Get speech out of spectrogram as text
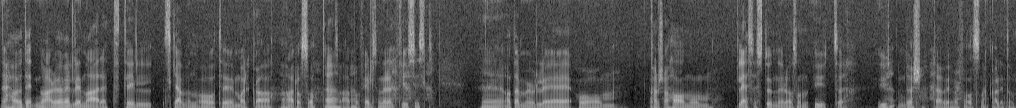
tenkt, nå er det jo veldig nærhet til skauen og til marka her også. Ja, altså her ja. på Fjell, sånn rent fysisk. Eh, at det er mulig å mm, kanskje ha noen lesestunder og sånn ute utendørs. Det har vi i hvert fall snakka litt om.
